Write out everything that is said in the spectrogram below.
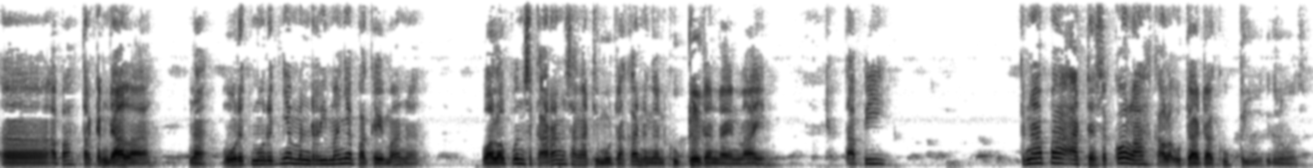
eh, apa terkendala. Nah, murid-muridnya menerimanya bagaimana? Walaupun sekarang sangat dimudahkan dengan Google dan lain-lain. Tapi kenapa ada sekolah kalau udah ada Google gitu loh, Mas?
